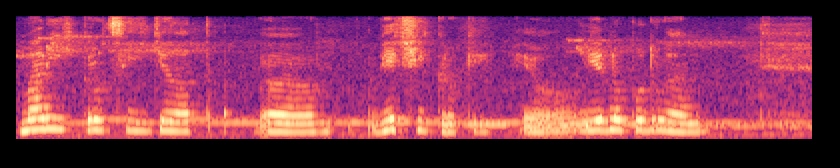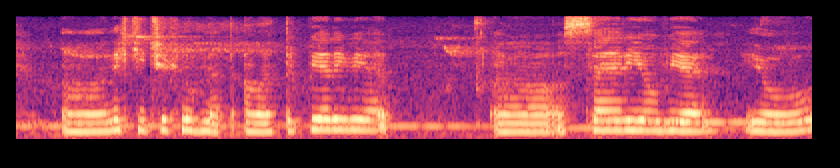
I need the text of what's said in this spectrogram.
V malých krocích dělat větší kroky, jo? jedno po druhém. Uh, nechtít všechno hned, ale trpělivě uh, sériově, jo,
